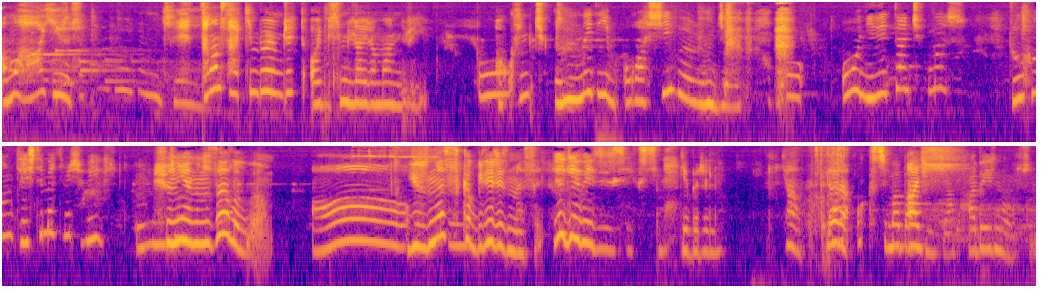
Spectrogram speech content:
ama hayır. Örümcek. Tamam sakin bir örümcek de. Ay bismillahirrahmanirrahim. O, Aklım çıktı. onu ne diyeyim o vahşi bir örümcek. o, o ninetten çıkmaz. Ruhunu teslim etmiş bir örümcek. Şunu yanımıza alalım. Aa, Yüzüne sıkabiliriz mesela. ya geberirsek yine. Geberelim. Ya Lara O kısma bakmayacağım. Haberin olsun.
